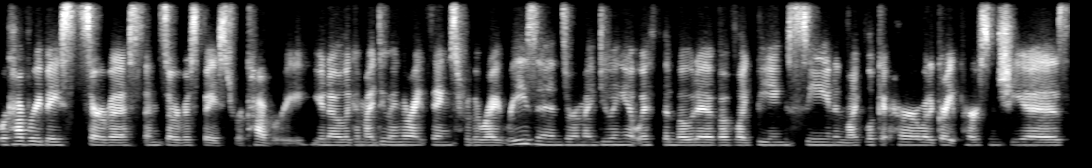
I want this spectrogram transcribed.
recovery based service and service based recovery you know like am i doing the right things for the right reasons or am i doing it with the motive of like being seen and like look at her what a great person she is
